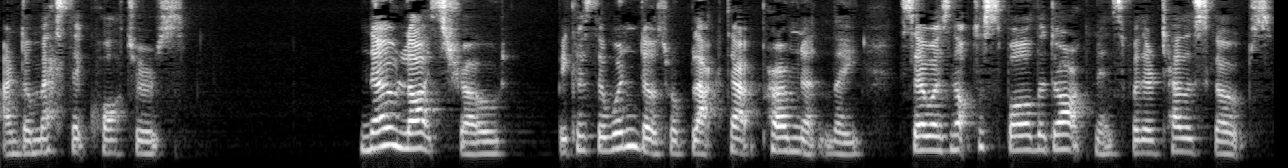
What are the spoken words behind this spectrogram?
and domestic quarters. No lights showed, because the windows were blacked out permanently so as not to spoil the darkness for their telescopes.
